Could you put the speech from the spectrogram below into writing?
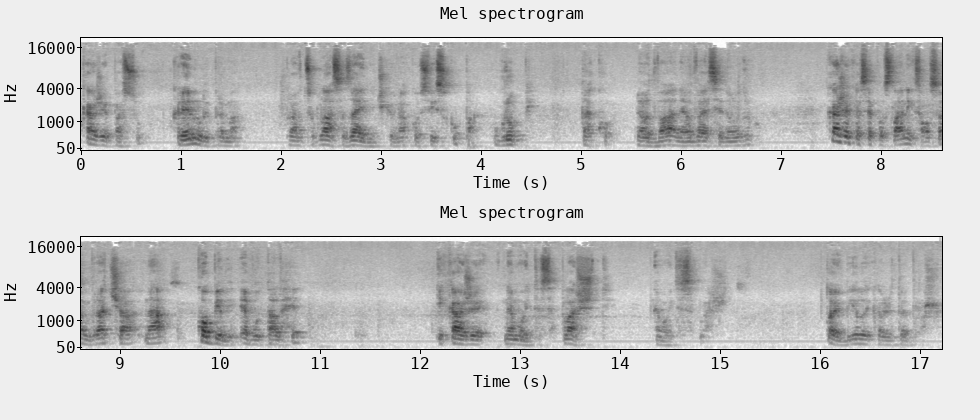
kaže, pa su krenuli prema pravcu glasa zajednički, onako svi skupa, u grupi, tako, ne odvaja, ne odvaja se jedan od drugog. Kaže, kad se poslanik sa osvijem vraća na kobili Ebu Talhe i kaže, nemojte se plašiti, nemojte se plašiti. To je bilo i kaže, to je prošlo.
